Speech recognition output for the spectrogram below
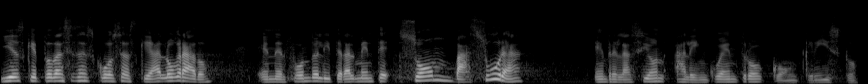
Y es que todas esas cosas que ha logrado, en el fondo literalmente, son basura en relación al encuentro con Cristo.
